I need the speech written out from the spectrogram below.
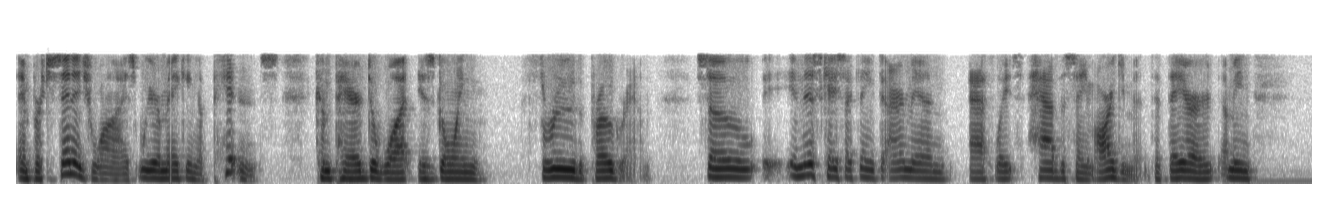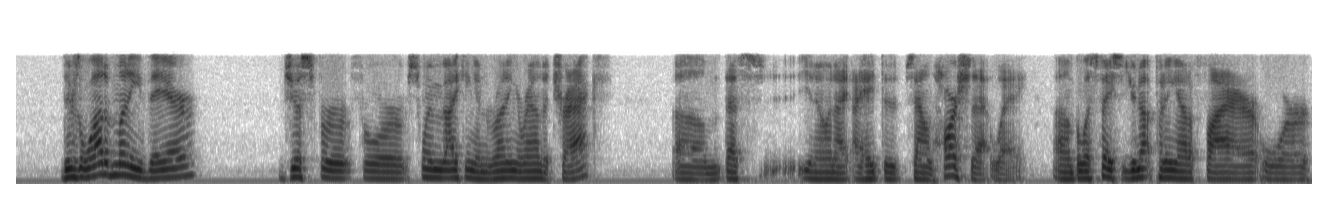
And percentage wise, we are making a pittance compared to what is going through the program. So in this case, I think the Ironman athletes have the same argument that they are. I mean, there's a lot of money there just for for swim biking and running around a track um, that's you know, and I, I hate to sound harsh that way, um, but let's face it, you're not putting out a fire or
